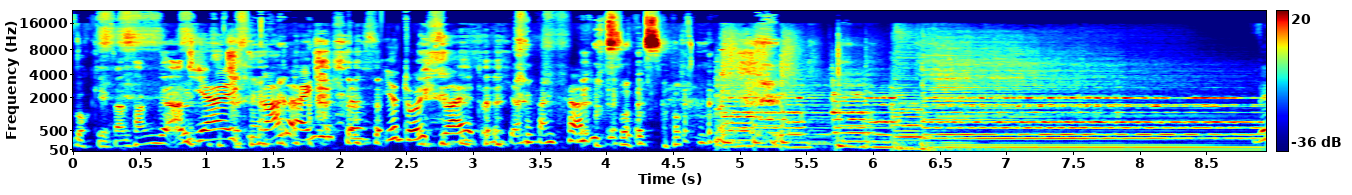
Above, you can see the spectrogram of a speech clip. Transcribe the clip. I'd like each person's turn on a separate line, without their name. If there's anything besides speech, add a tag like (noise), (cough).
Okay, dann fangen wir an.
Ja, ich warte eigentlich, dass ihr durch seid und ich anfangen kann. (laughs)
